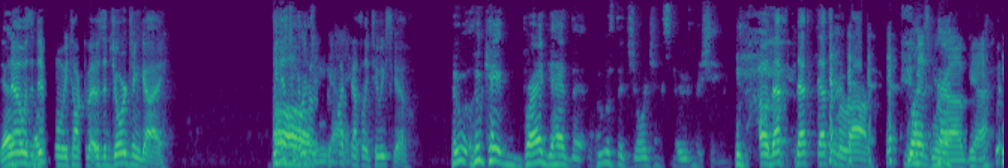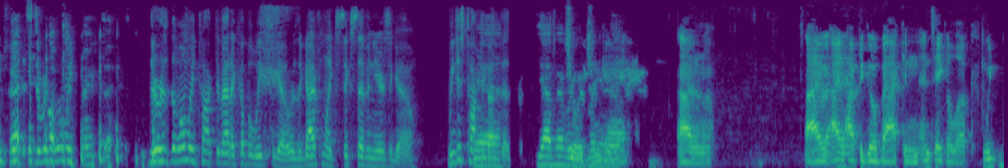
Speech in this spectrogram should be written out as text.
Yeah, No, it was a different one we talked about. It was a Georgian guy. We just Oh. talked about it on the podcast like two weeks ago. Who who came? Brad, you had the who was the Georgian snooze machine? Oh, that's that's that's Merab. That's Merab, yeah. That's There was one we- There was the one we talked about a couple weeks ago. It was a guy from like six, seven years ago. We just talked Yeah. about this. yeah, I remember you Georgian bringing guy. I don't know. I I'd have to go back and, and take a look. We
